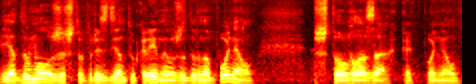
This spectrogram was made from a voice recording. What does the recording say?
я думал уже, что президент Украины уже давно понял, что в глазах, как понял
